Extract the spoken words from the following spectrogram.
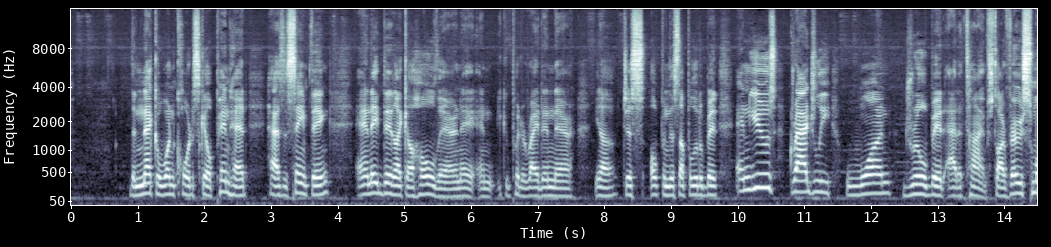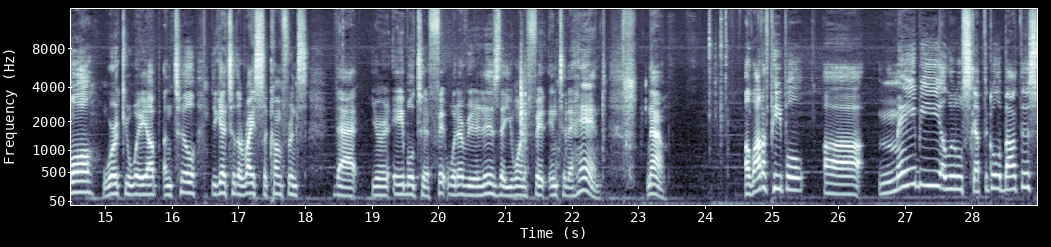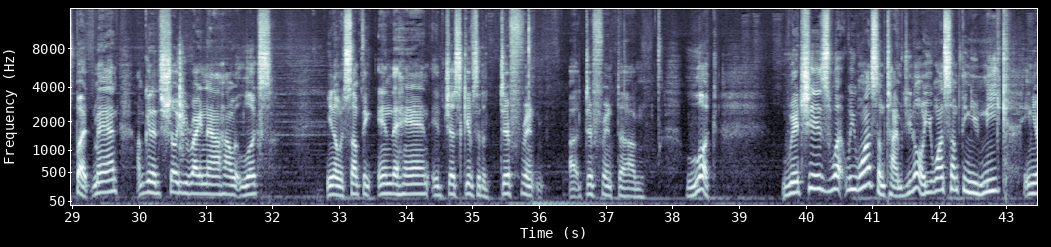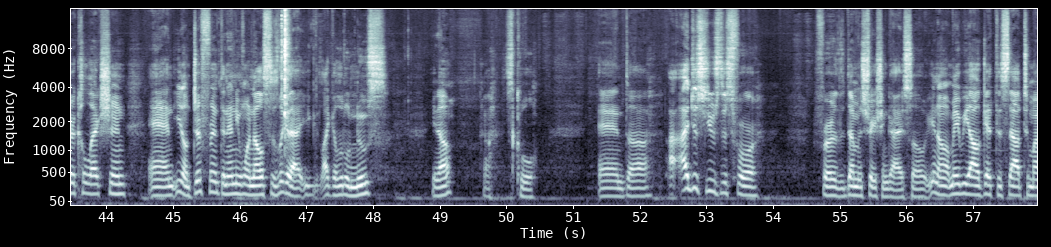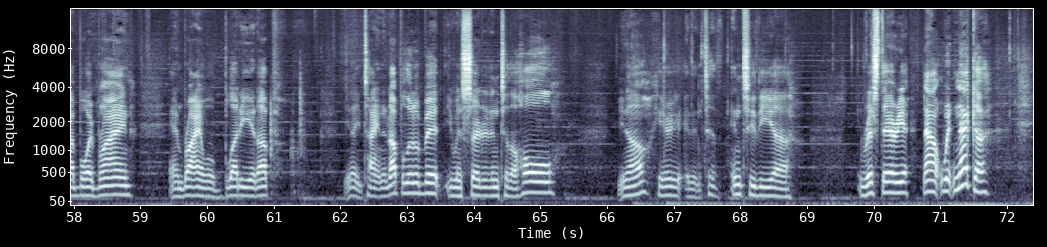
the NECA one quarter scale pinhead has the same thing, and they did like a hole there, and they and you can put it right in there. You know, just open this up a little bit and use gradually one drill bit at a time. Start very small, work your way up until you get to the right circumference that you're able to fit whatever it is that you want to fit into the hand. Now, a lot of people uh, may be a little skeptical about this, but man, I'm going to show you right now how it looks. You know, it's something in the hand. It just gives it a different, a different um, look, which is what we want sometimes. You know, you want something unique in your collection and, you know, different than anyone else's. Look at that. You, like a little noose, you know? it's cool. And uh, I, I just use this for for the demonstration guys. So, you know, maybe I'll get this out to my boy Brian and Brian will bloody it up. You know, you tighten it up a little bit, you insert it into the hole, you know, here into into the uh, wrist area. Now with NECA,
